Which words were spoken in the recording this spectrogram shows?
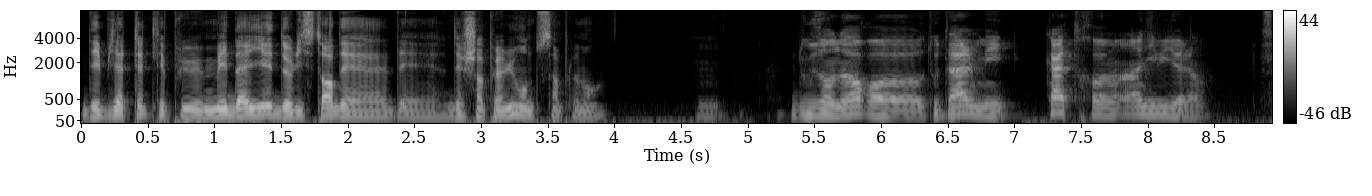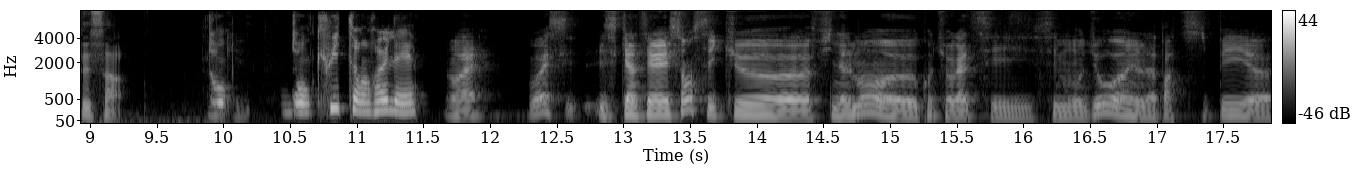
des biathlètes les plus médaillés de l'histoire des, des, des championnats du monde, tout simplement. 12 en or euh, au total, mais 4 individuels. Hein. C'est ça. Donc- Ok. donc 8 en relais. Ouais. Ouais, et ce qui est intéressant, c'est que euh, finalement, euh, quand tu regardes ces, ces mondiaux, hein, il en a participé euh,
